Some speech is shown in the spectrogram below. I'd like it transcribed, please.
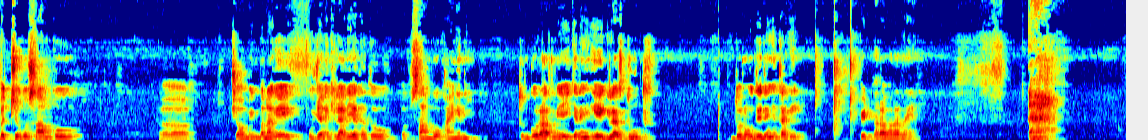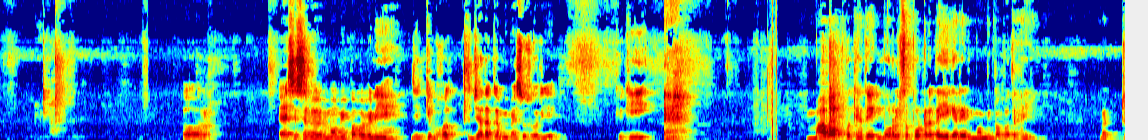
बच्चों को शाम को चाउमीन बना के पूजा ने खिला दिया था तो अब शाम को खाएँगे नहीं। तो उनको रात में यही करेंगे कि एक गिलास दूध दोनों को दे देंगे ताकि पेट भरा भरा रहे। और ऐसे समय में मम्मी पापा भी नहीं हैं, जिनकी बहुत ज़्यादा कमी महसूस हो रही है, क्योंकि माँ बाप होते हैं तो एक मोरल सपोर्ट रहता है, ये कह रहे मम्मी पापा तो हैं ही। बट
